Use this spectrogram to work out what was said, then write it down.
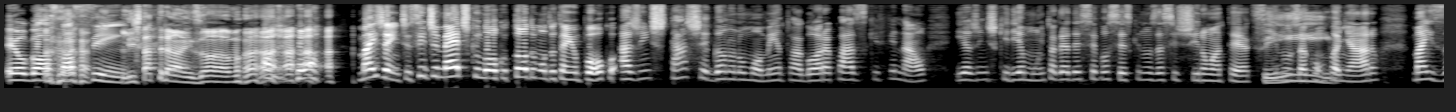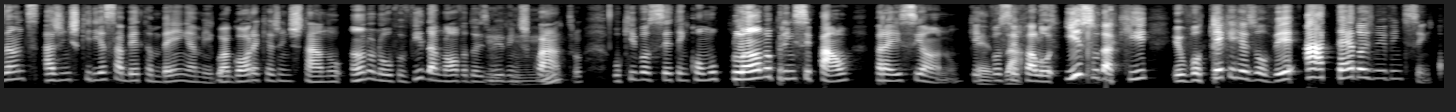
Eu gosto assim. Lista trans, amo. Mas, gente, se de médico louco todo mundo tem um pouco, a gente está chegando no momento agora quase que final. E a gente queria muito agradecer vocês que nos assistiram até aqui, nos Sim. acompanharam. Mas antes, a gente queria saber também, amigo, agora que a gente está no Ano Novo, Vida Nova 2024, o que você tem como plano principal para esse ano? O que, que você falou? Isso daqui eu vou ter que resolver até 2025.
